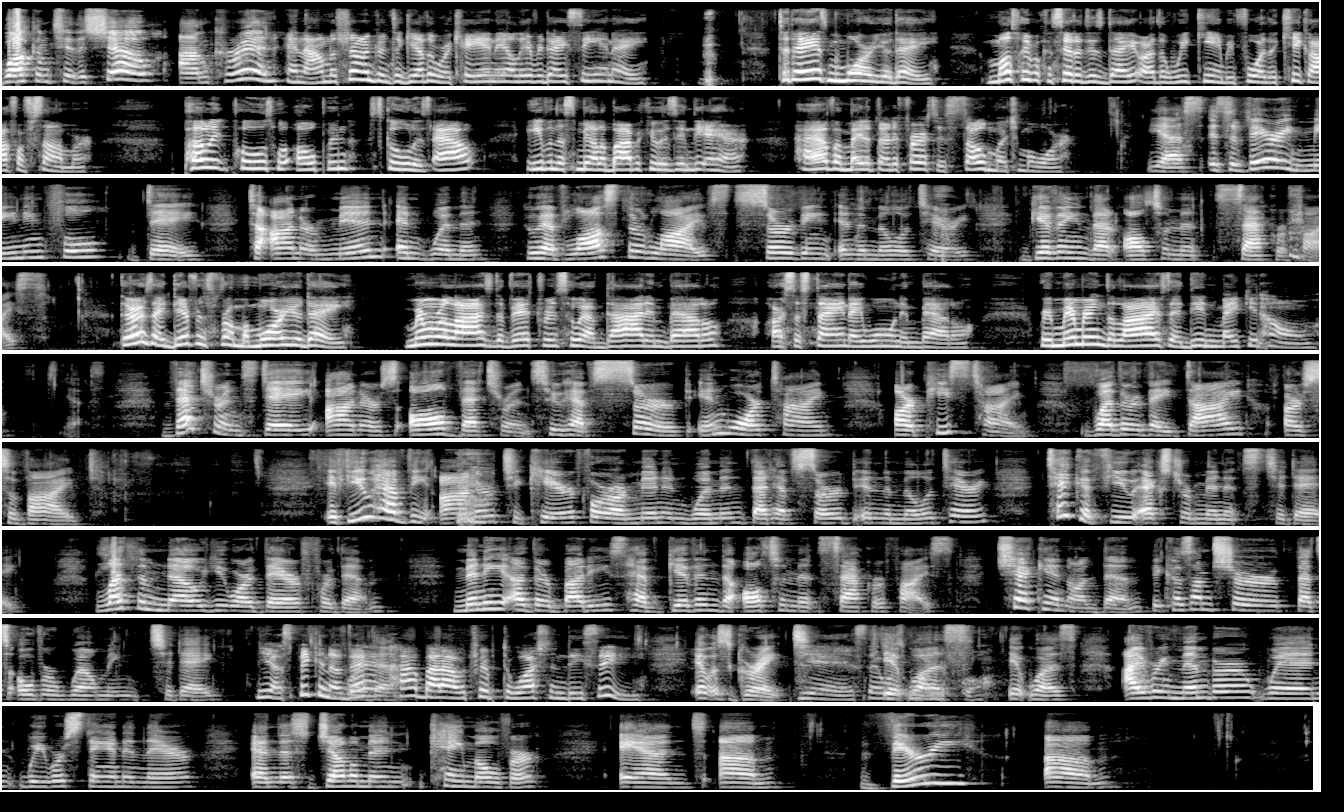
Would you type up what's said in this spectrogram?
Welcome to the show. I'm Corinne. And I'm LaShondra, and together we're KNL Everyday CNA. Today is Memorial Day. Most people consider this day or the weekend before the kickoff of summer. Public pools will open, school is out, even the smell of barbecue is in the air. However, May the 31st is so much more. Yes, it's a very meaningful day to honor men and women who have lost their lives serving in the military, giving that ultimate sacrifice. There is a difference from Memorial Day. Memorialize the veterans who have died in battle or sustained a wound in battle, remembering the lives that didn't make it home. Yes. Veterans Day honors all veterans who have served in wartime or peacetime, whether they died or survived. If you have the honor to care for our men and women that have served in the military, take a few extra minutes today. Let them know you are there for them. Many other buddies have given the ultimate sacrifice. Check in on them because I'm sure that's overwhelming today. Yeah, speaking of that, them. how about our trip to Washington, D.C.? It was great. Yes, that was it was. wonderful. It was. I remember when we were standing there and this gentleman came over and um, very, um,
